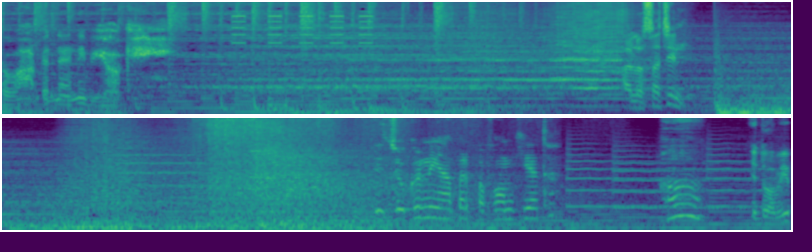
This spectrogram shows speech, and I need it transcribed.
तो वहाँ पे नैनी भी होगी। हेलो सचिन। इस जोकर ने यहाँ पर परफॉर्म किया था? हाँ। ये तो अभी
